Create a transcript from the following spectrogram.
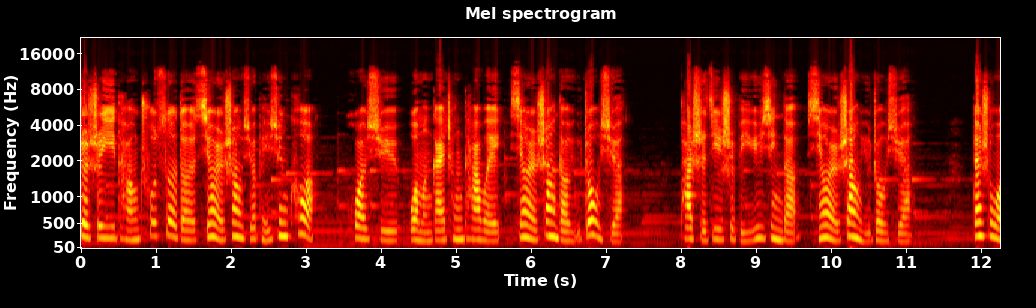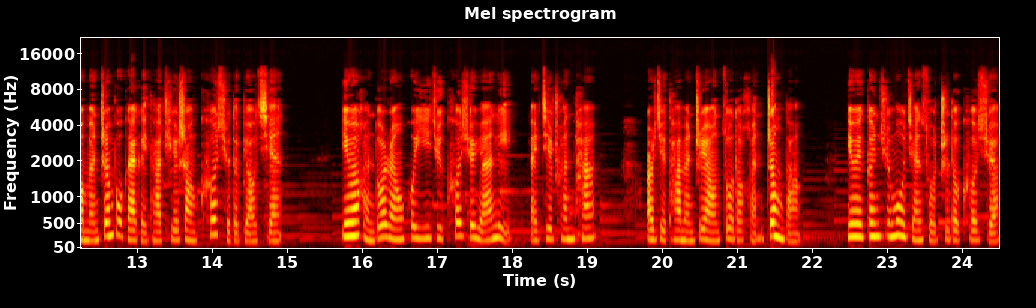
这是一堂出色的形而上学培训课，或许我们该称它为形而上的宇宙学。它实际是比喻性的形而上宇宙学，但是我们真不该给它贴上科学的标签，因为很多人会依据科学原理来揭穿它，而且他们这样做的很正当，因为根据目前所知的科学，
